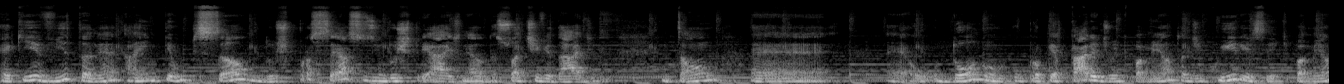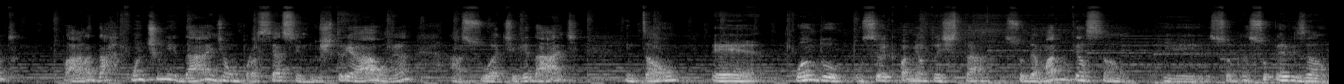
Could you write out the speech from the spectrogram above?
é que evita né, a interrupção dos processos industriais, né, da sua atividade. Né? Então, é, é, o dono, o proprietário de um equipamento adquire esse equipamento para dar continuidade a um processo industrial, né, a sua atividade. Então, é, quando o seu equipamento está sob a manutenção e sob a supervisão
